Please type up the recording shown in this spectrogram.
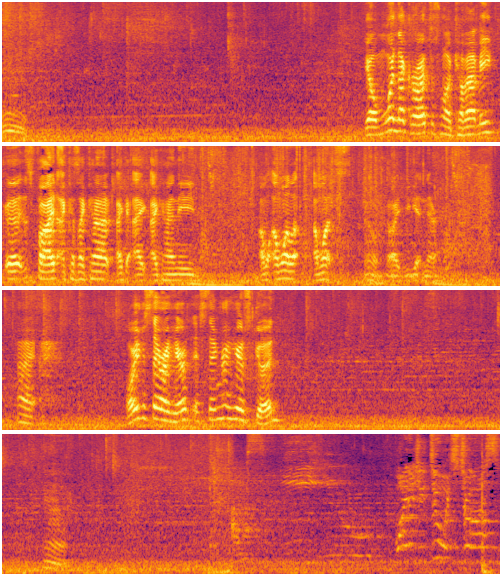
Ooh. Yo, more Necroraptors want to come at me. Uh, it's fine because I kind I, I, I kind of need. I, I want I want. Oh, all right, you're getting there? All right. Or you can stay right here. This thing right here is good. Yeah. I see you. Why did you do it, Stross?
